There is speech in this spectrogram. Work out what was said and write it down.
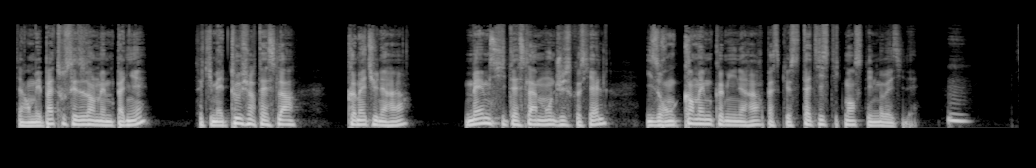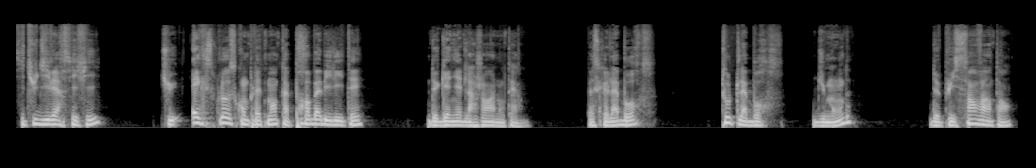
C'est-à-dire, on met pas tous ses œufs dans le même panier. Ceux qui mettent tout sur Tesla commettent une erreur. Même si Tesla monte jusqu'au ciel, ils auront quand même commis une erreur parce que statistiquement, c'était une mauvaise idée. Mm. Si tu diversifies, tu exploses complètement ta probabilité de gagner de l'argent à long terme. Parce que la bourse, toute la bourse du monde, depuis 120 ans,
